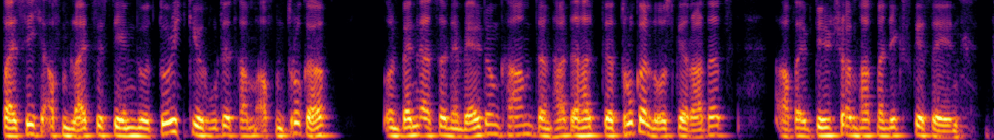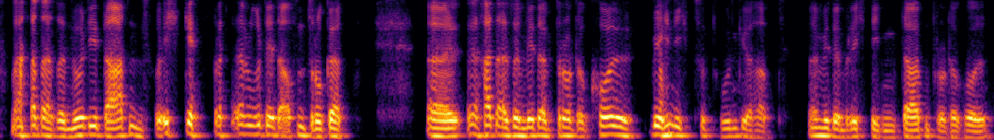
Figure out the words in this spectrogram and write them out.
bei sich auf dem Leitsystem nur durchgeroutet haben auf dem Drucker. Und wenn da so eine Meldung kam, dann hat er halt der Drucker losgerattert, aber im Bildschirm hat man nichts gesehen. Man hat also nur die Daten durchgeroutet auf dem Drucker. Äh, hat also mit dem Protokoll wenig zu tun gehabt, ne, mit dem richtigen Datenprotokoll.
